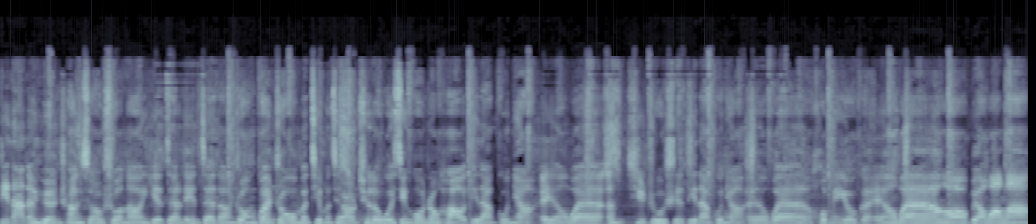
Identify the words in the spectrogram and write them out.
滴答的原创小说呢，也在连载当中，关注我们节目介绍区的微信公众号滴答姑娘 A N Y I N，记住是滴答姑娘 A N Y I N，后面有个 A N Y I N 哦，不要忘了，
